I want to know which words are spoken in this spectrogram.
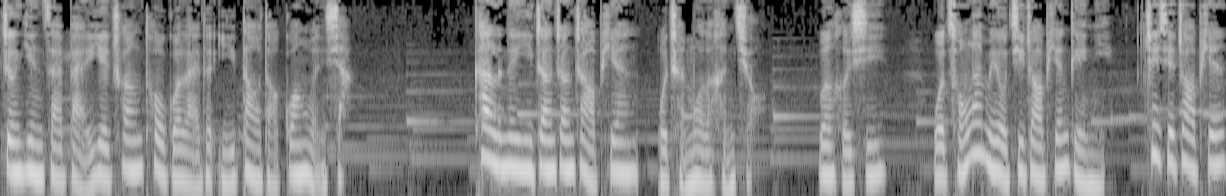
正印在百叶窗透过来的一道道光纹下。看了那一张张照片，我沉默了很久，问荷西：“我从来没有寄照片给你，这些照片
